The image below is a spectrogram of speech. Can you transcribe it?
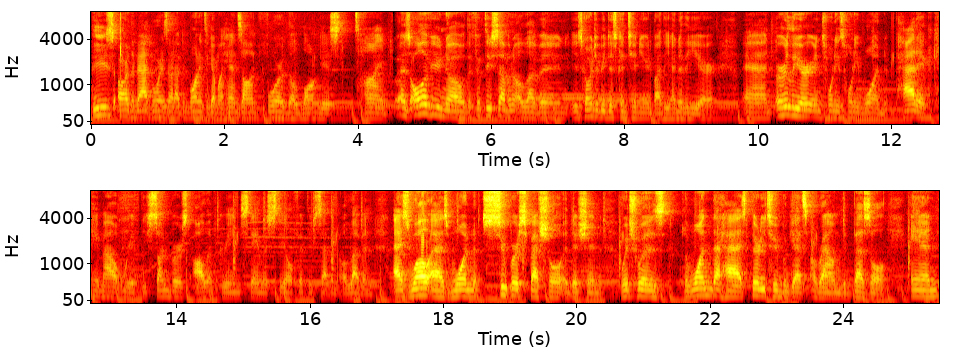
these are the bad boys that I've been wanting to get my hands on for the longest time. As all of you know, the 5711 is going to be discontinued by the end of the year. And earlier in 2021, Patek came out with the Sunburst Olive Green Stainless Steel 5711, as well as one super special edition, which was the one that has 32 baguettes around the bezel. And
